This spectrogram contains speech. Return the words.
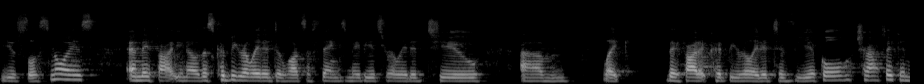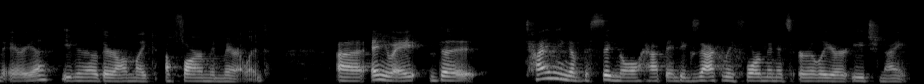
useless noise. And they thought, you know, this could be related to lots of things. Maybe it's related to um, like, they thought it could be related to vehicle traffic in the area, even though they're on like a farm in Maryland. Uh, anyway, the timing of the signal happened exactly four minutes earlier each night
